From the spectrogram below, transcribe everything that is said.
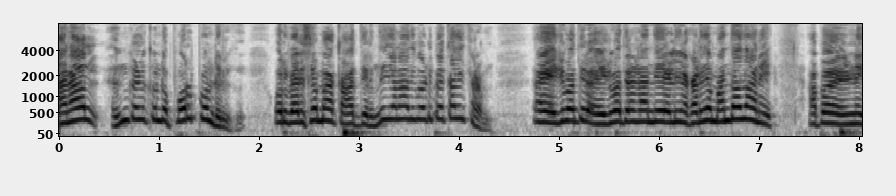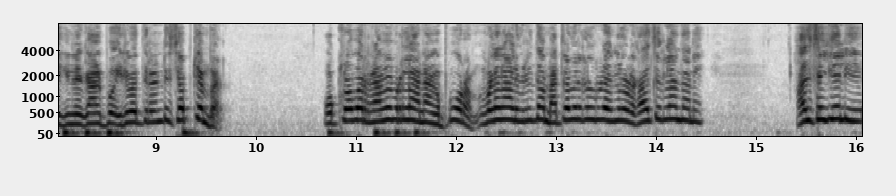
ஆனால் எங்களுக்கு இந்த பொறுப்புண்டு இருக்குது ஒரு வருஷமாக காத்திருந்து ஜனாதிபதி போய் கதைக்கிறோம். இருபத்தி இருபத்தி ரெண்டாந்தேதி எழுதின கடிதம் வந்தால் தானே அப்போ இன்றைக்கி இன்னைக்கு இப்போ இருபத்தி ரெண்டு செப்டம்பர். அக்டோபர் நவம்பர்லாம் நாங்கள் போகிறோம் இவ்வளோ நாள் இருந்தால் மற்றவர்களோட எங்களோட கதைச்சிக்கலாம் தானே? அது செய்யலையே.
